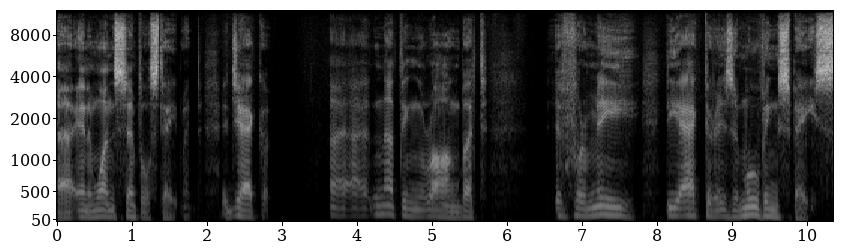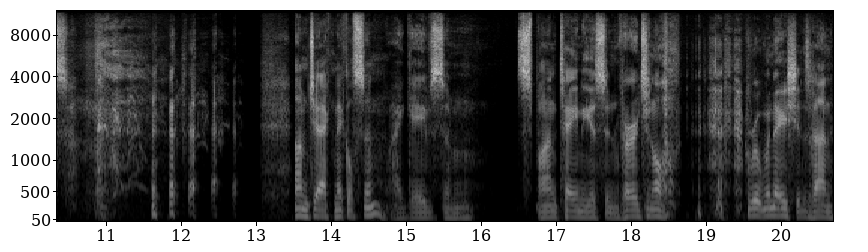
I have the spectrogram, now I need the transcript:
uh, in one simple statement. Jack, uh, uh, nothing wrong, but for me, the actor is a moving space. I'm Jack Nicholson. I gave some spontaneous and virginal ruminations on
